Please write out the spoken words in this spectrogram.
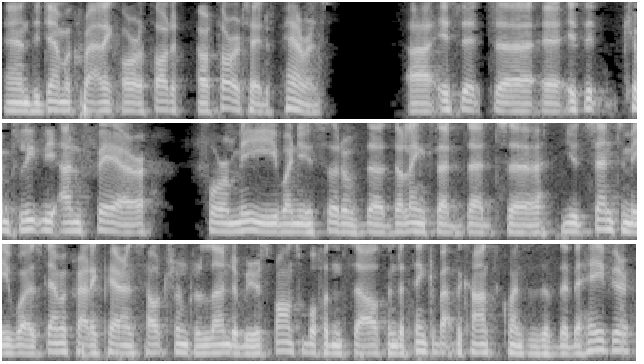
and the democratic or author- authoritative parent. Uh, is it uh, is it completely unfair for me when you sort of the, the link that that uh, you'd sent to me was democratic parents help children learn to be responsible for themselves and to think about the consequences of their behavior,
